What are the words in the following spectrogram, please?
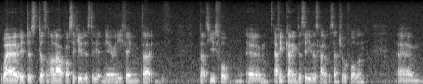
where it just doesn't allow prosecutors to get near anything that that's useful. Um, I think Cunning Deceiver is kind of essential for them. Um,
